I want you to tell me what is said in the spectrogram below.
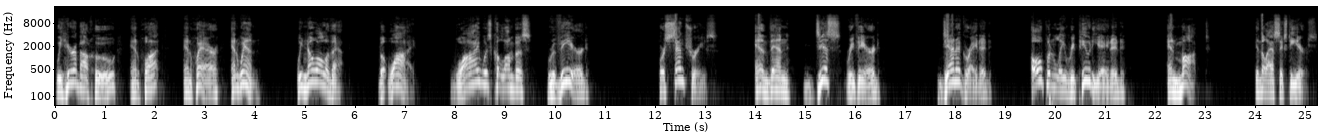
We hear about who and what and where and when. We know all of that. But why? Why was Columbus revered for centuries and then disrevered, denigrated, openly repudiated, and mocked in the last 60 years?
